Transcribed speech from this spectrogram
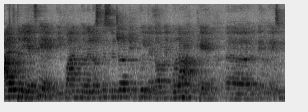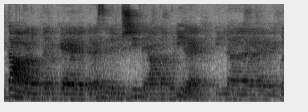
Altri esempi, quando nello stesso giorno in cui le donne polacche eh, esultavano perché, per essere riuscite ad abolire il,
